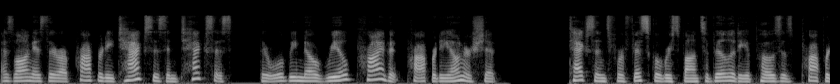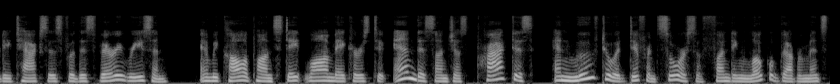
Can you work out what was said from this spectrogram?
As long as there are property taxes in Texas, there will be no real private property ownership. Texans for Fiscal Responsibility opposes property taxes for this very reason, and we call upon state lawmakers to end this unjust practice and move to a different source of funding local governments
